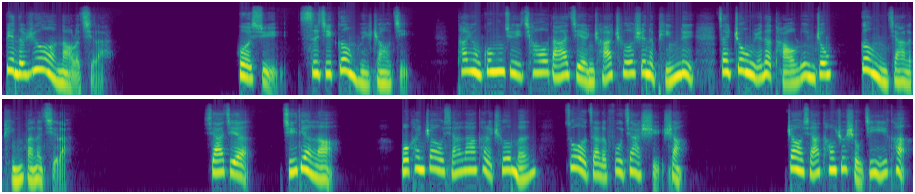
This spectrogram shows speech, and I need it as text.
变得热闹了起来。或许司机更为着急，他用工具敲打检查车身的频率，在众人的讨论中更加了频繁了起来。霞姐，几点了？我看赵霞拉开了车门，坐在了副驾驶上。赵霞掏出手机一看，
